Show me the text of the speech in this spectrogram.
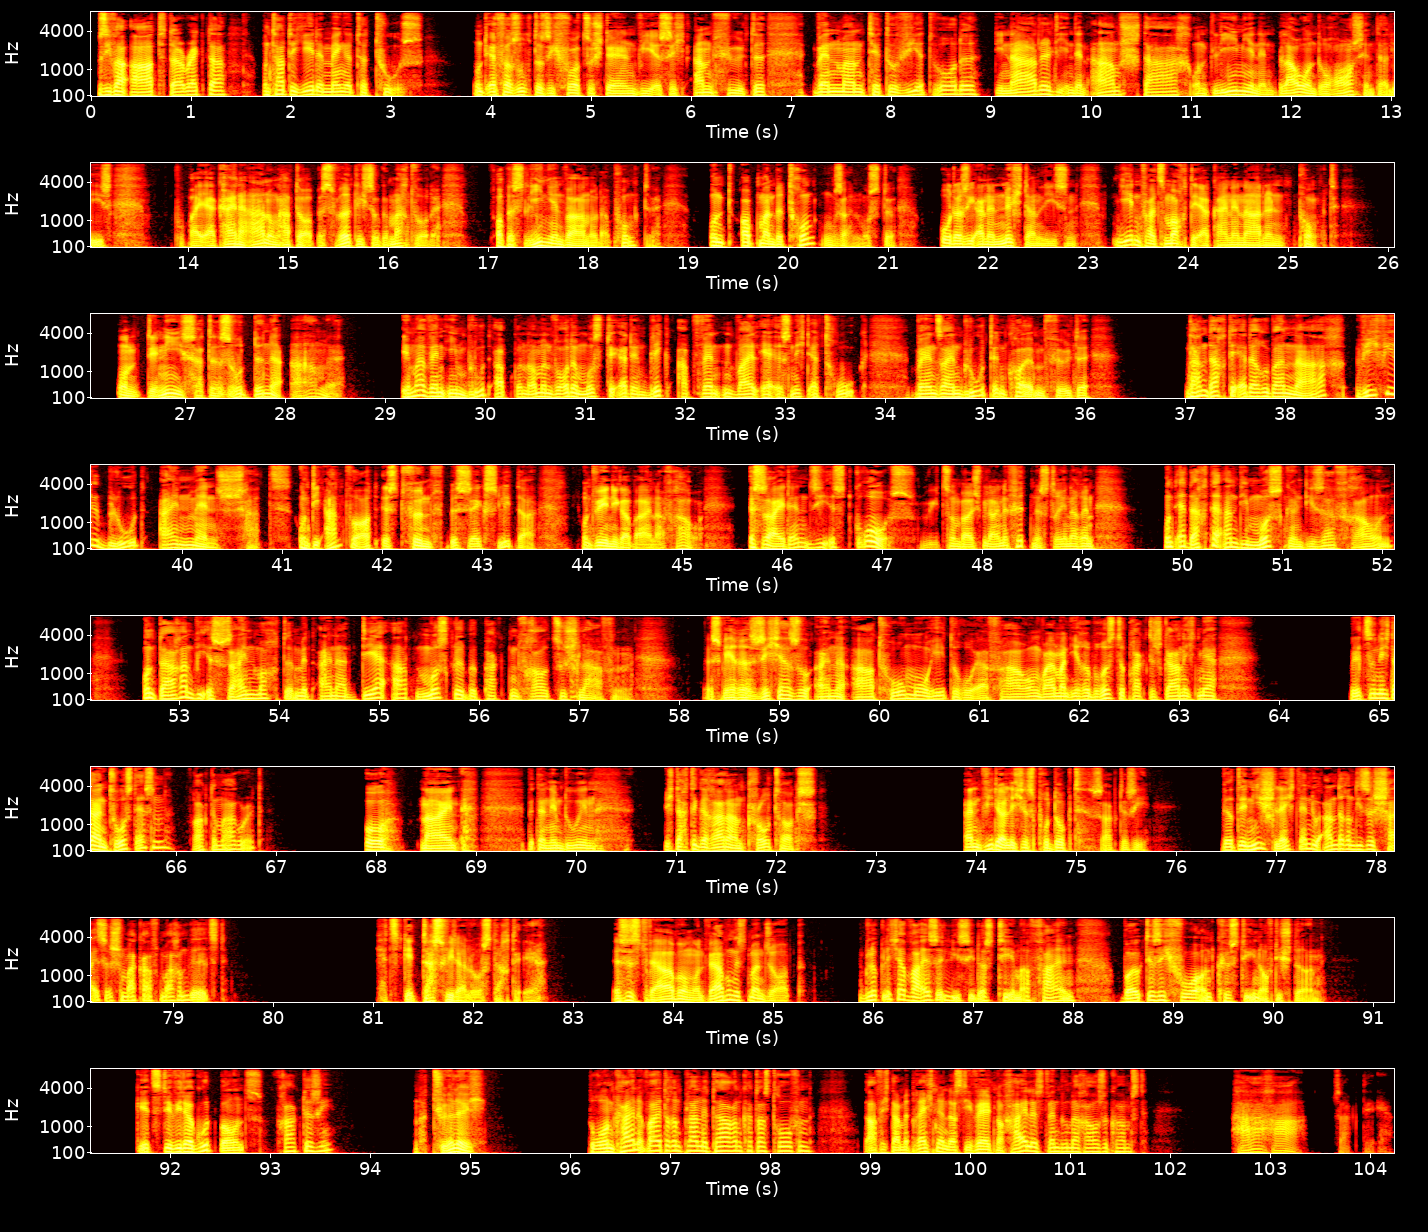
Sie war Art Director und hatte jede Menge Tattoos, und er versuchte sich vorzustellen, wie es sich anfühlte, wenn man tätowiert wurde, die Nadel, die in den Arm stach und Linien in Blau und Orange hinterließ, wobei er keine Ahnung hatte, ob es wirklich so gemacht wurde, ob es Linien waren oder Punkte, und ob man betrunken sein musste oder sie einen nüchtern ließen. Jedenfalls mochte er keine Nadeln. Punkt. Und Denise hatte so dünne Arme. Immer wenn ihm Blut abgenommen wurde, musste er den Blick abwenden, weil er es nicht ertrug, wenn sein Blut den Kolben füllte. Dann dachte er darüber nach, wie viel Blut ein Mensch hat, und die Antwort ist fünf bis sechs Liter, und weniger bei einer Frau. Es sei denn, sie ist groß, wie zum Beispiel eine Fitnesstrainerin, und er dachte an die Muskeln dieser Frauen und daran, wie es sein mochte, mit einer derart muskelbepackten Frau zu schlafen. Es wäre sicher so eine Art Homo-Hetero-Erfahrung, weil man ihre Brüste praktisch gar nicht mehr. Willst du nicht einen Toast essen? fragte Margaret. Oh, nein. Bitte nimm du ihn. Ich dachte gerade an Protox. Ein widerliches Produkt, sagte sie. Wird dir nie schlecht, wenn du anderen diese Scheiße schmackhaft machen willst? Jetzt geht das wieder los, dachte er. Es ist Werbung, und Werbung ist mein Job. Glücklicherweise ließ sie das Thema fallen, beugte sich vor und küsste ihn auf die Stirn. Geht's dir wieder gut, Bones? fragte sie. Natürlich. Drohen keine weiteren planetaren Katastrophen? Darf ich damit rechnen, dass die Welt noch heil ist, wenn du nach Hause kommst? Haha, sagte er.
